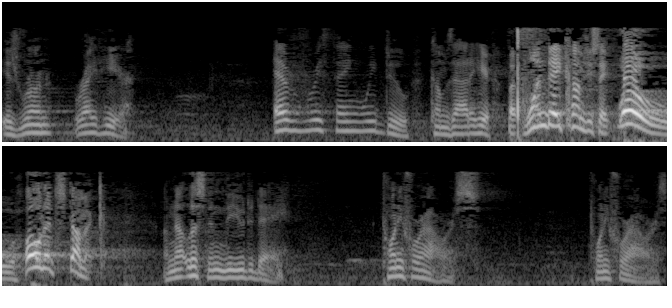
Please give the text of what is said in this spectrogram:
is run right here. Everything we do comes out of here. But one day comes, you say, Whoa, hold it, stomach. I'm not listening to you today. 24 hours. 24 hours.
